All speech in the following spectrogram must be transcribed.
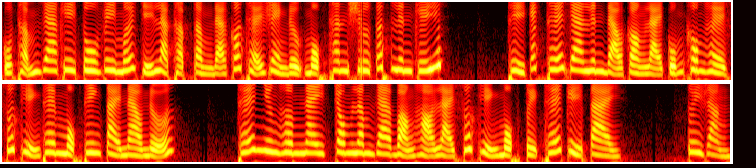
của Thẩm gia khi tu vi mới chỉ là thập tầm đã có thể rèn được một thanh sư cấp linh khí, thì các thế gia linh đạo còn lại cũng không hề xuất hiện thêm một thiên tài nào nữa. Thế nhưng hôm nay, trong Lâm gia bọn họ lại xuất hiện một tuyệt thế kỳ tài. Tuy rằng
